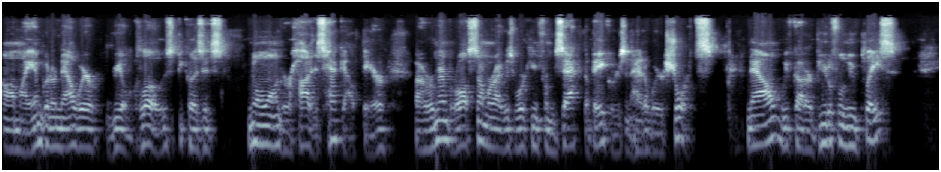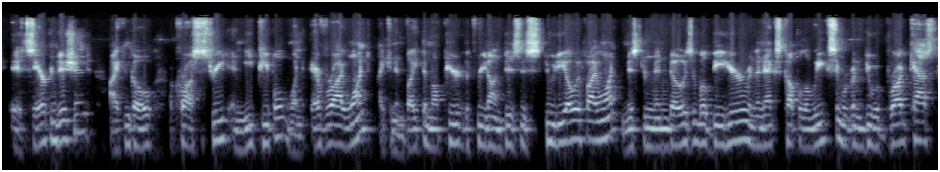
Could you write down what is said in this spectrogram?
Um, I am going to now wear real clothes because it's no longer hot as heck out there. Uh, remember, all summer I was working from Zak the Baker's and had to wear shorts. Now we've got our beautiful new place. It's air conditioned. I can go across the street and meet people whenever I want. I can invite them up here to the Fried on Business studio if I want. Mr. Mendoza will be here in the next couple of weeks, and we're going to do a broadcast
